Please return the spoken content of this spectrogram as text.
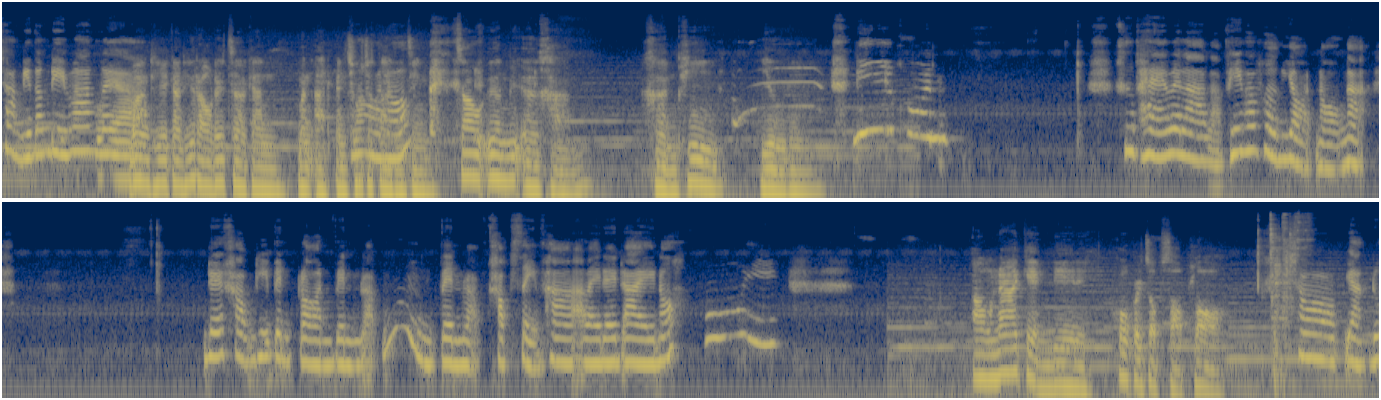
ฉากนี้ต้องดีมากเลยอะบางทีการที่เราได้เจอกันมันอาจเป็นโชคชะตาหล่อเนอะจริงๆเจ้าเอื้อนไม่เออขามเขินพี่อยู่ดูนี่คน คือแพ้เวลาแบบพี่พระเพิงหยอดน้องอะ ด้วยคำที่เป็นกรอนเป็นแบบอืมเป็นแบบขับเสพาอะไรใด ๆ เนาะโอ้ยเอาหน้าเก่งดีนี่พวกประจบสอบพลอชอบอยากดู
